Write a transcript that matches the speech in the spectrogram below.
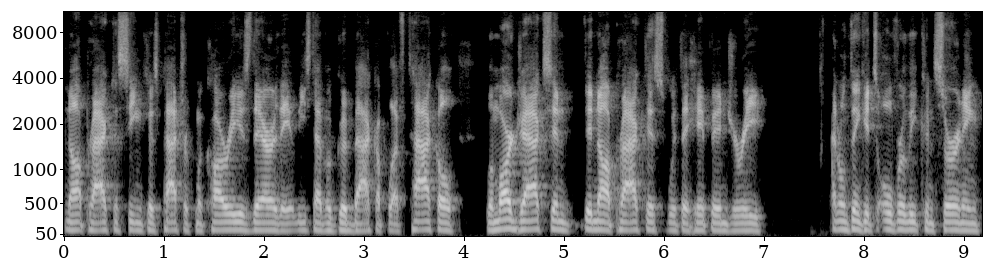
not practicing because Patrick Mekari is there. They at least have a good backup left tackle. Lamar Jackson did not practice with a hip injury. I don't think it's overly concerning.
